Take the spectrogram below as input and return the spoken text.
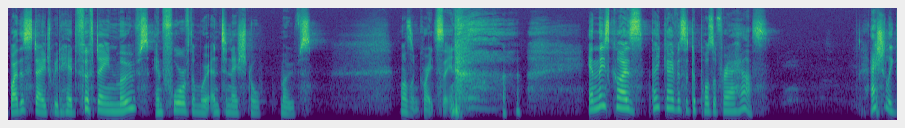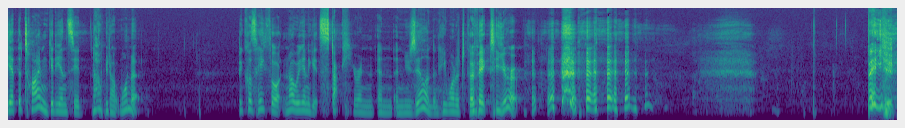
By this stage, we'd had 15 moves, and four of them were international moves. Wasn't great scene. And these guys, they gave us a deposit for our house. Actually, at the time, Gideon said, No, we don't want it. Because he thought, No, we're going to get stuck here in, in, in New Zealand, and he wanted to go back to Europe. but you,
